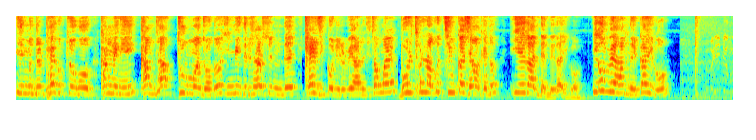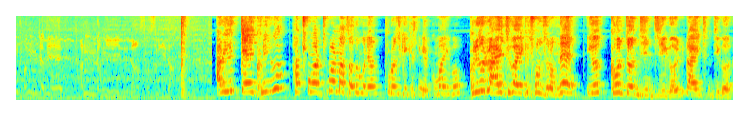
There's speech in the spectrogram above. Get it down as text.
인민들 배급 주고 강냉이 감자 두부만 줘도 인민들이 살 수 있는데 개짓거리를 왜 하는지 정말 머리 털나고 지금까지 생각해도 이해가 안 됩니다 이거. 이거 왜 합니까 이거? 아니 이거 탱크 이거 한 총알 두 발만 쏴도 그냥 부러지게 생겼구만 이거. 그리고 라이트가 이렇게 촌스럽네. 이거 건전지인지 이거 라이트인지 이거.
